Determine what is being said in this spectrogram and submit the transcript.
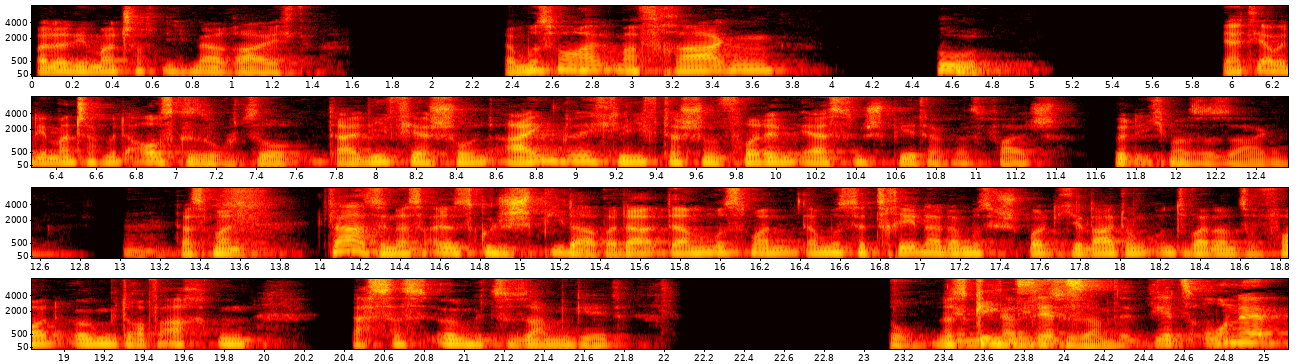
weil er die Mannschaft nicht mehr erreicht. Da muss man halt mal fragen, puh, er hat ja aber die Mannschaft mit ausgesucht. So, da lief ja schon, eigentlich lief das schon vor dem ersten Spieltag was falsch, würde ich mal so sagen. Mhm. Dass man, klar sind das alles gute Spieler, aber da, da muss man, da muss der Trainer, da muss die sportliche Leitung und so weiter und so fort irgendwie darauf achten, dass das irgendwie zusammengeht. So, das ging das nicht jetzt, zusammen. Jetzt ohne,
